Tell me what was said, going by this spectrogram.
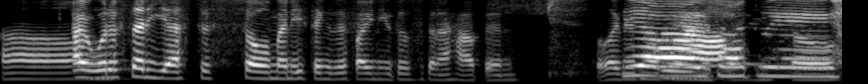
Um, I would have said yes to so many things if I knew this was gonna happen. But like, Yeah, no exactly. in, so-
